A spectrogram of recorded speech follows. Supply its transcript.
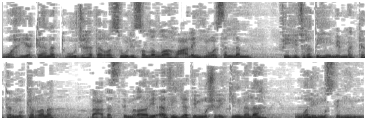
وهي كانت وجهة الرسول صلى الله عليه وسلم في هجرته من مكة المكرمة بعد استمرار أذية المشركين له وللمسلمين.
